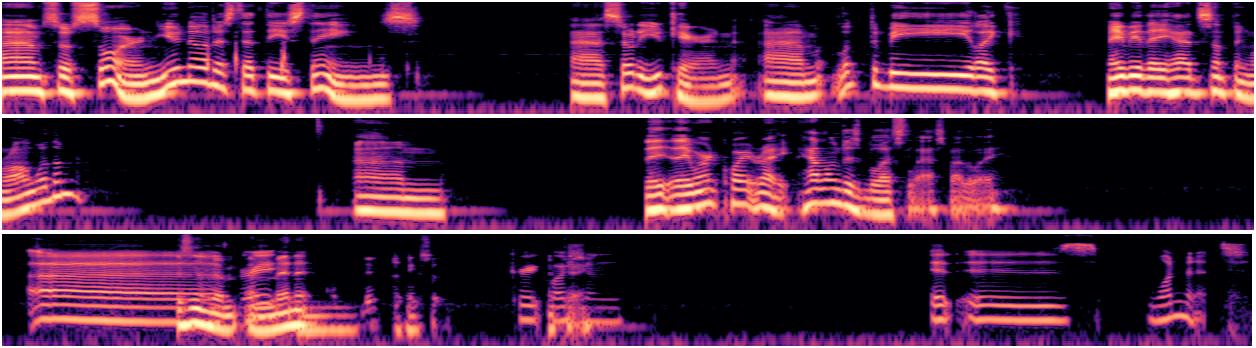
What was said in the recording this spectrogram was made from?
Um, so Sorn, you notice that these things, uh, so do you, Karen, um, look to be like maybe they had something wrong with them. Um, they they weren't quite right. How long does bless last, by the way? Uh, Isn't it a, a minute? I think so. Great Okay. question. It is one minute.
